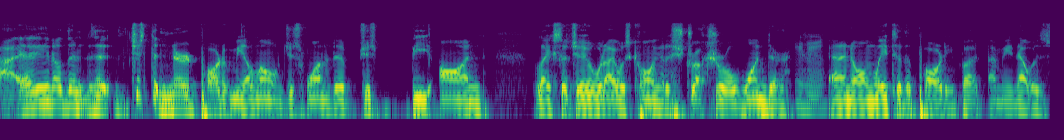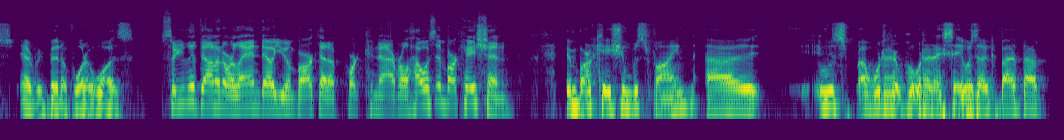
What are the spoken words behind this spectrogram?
I, you know, the, the just the nerd part of me alone just wanted to just be on like such a what I was calling it a structural wonder. Mm-hmm. And I know I'm late to the party, but I mean that was every bit of what it was. So you lived down in Orlando. You embarked out of Port Canaveral. How was embarkation? Embarkation was fine. Uh, it was uh, what, did, what did I say? It was like about about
